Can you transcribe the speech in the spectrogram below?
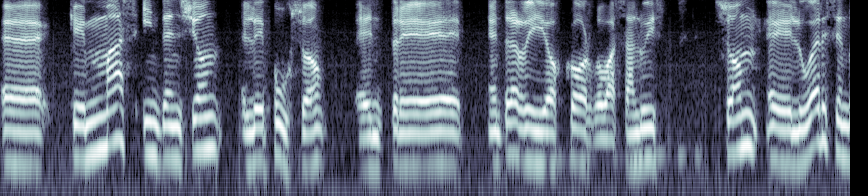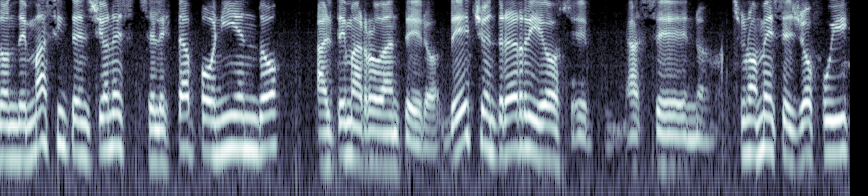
eh, que más intención le puso entre Entre Ríos, Córdoba, San Luis. Son eh, lugares en donde más intenciones se le está poniendo al tema rodantero. De hecho, Entre Ríos, eh, hace, unos meses yo fui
